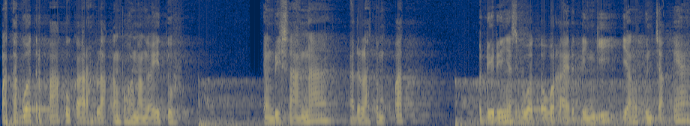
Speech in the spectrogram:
mata gue terpaku ke arah belakang pohon mangga itu. Yang di sana adalah tempat berdirinya sebuah tower air tinggi yang puncaknya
